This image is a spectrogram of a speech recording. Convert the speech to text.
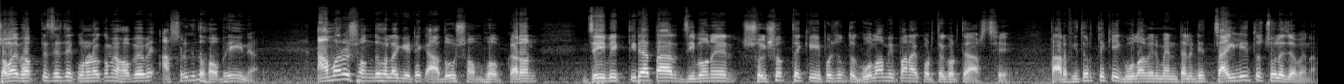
সবাই ভাবতেছে যে কোনো রকমে হবে হবে, আসলে কিন্তু হবেই না। আমারও সন্দেহ লাগে এটাকে আদৌ সম্ভব, কারণ যেই ব্যক্তিরা তার জীবনের শৈশব থেকে এই পর্যন্ত গোলামি পানা করতে করতে আসছে, তার ভিতর থেকে গোলামির মেন্টালিটি চাইলেই তো চলে যাবে না।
